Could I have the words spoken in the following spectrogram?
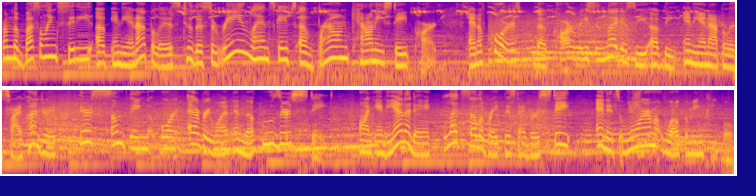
From the bustling city of Indianapolis to the serene landscapes of Brown County State Park and of course, the car racing legacy of the Indianapolis 500, there's something for everyone in the Hoosier state. On Indiana Day, let's celebrate this diverse state and its warm, welcoming people.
